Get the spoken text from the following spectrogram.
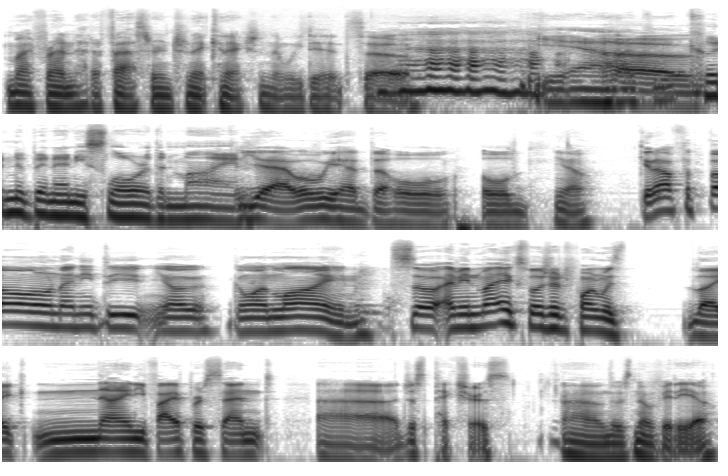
My friend had a faster internet connection than we did, so yeah, Um, it couldn't have been any slower than mine. yeah. Well, we had the whole old, you know, get off the phone. I need to, you know, go online. So, I mean, my exposure to porn was like 95% uh, just pictures. Um, there was no video,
